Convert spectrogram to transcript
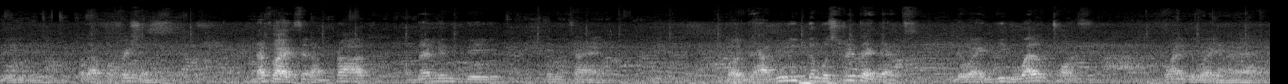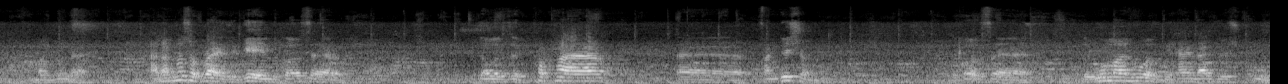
the other professions. That's why I said I'm proud of them in the anytime. But they have really demonstrated that they were indeed well taught while they were in uh, McDonald. And I'm not surprised again because uh, there was a proper uh, foundation because uh, the woman who was behind that great school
